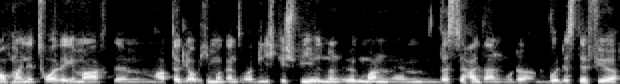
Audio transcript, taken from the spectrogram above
auch meine Tore gemacht, ähm, habe da glaube ich immer ganz ordentlich gespielt und dann irgendwann ähm, wirst du halt dann oder wurdest du für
